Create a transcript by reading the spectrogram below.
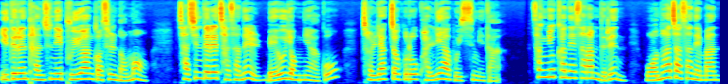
이들은 단순히 부유한 것을 넘어 자신들의 자산을 매우 영리하고 전략적으로 관리하고 있습니다. 상륙한의 사람들은 원화 자산에만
